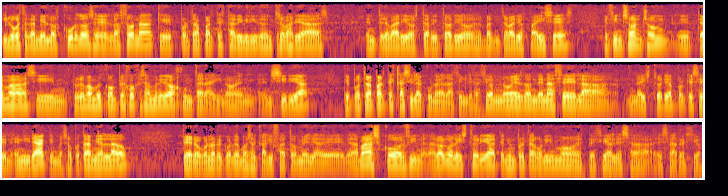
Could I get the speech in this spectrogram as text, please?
Y luego está también los kurdos en la zona, que por otra parte está dividido entre varias entre varios territorios, entre varios países. En fin, son, son eh, temas y problemas muy complejos que se han venido a juntar ahí, ¿no? En, Siria, que por otra parte es casi la cuna de la civilización. No es donde nace la, la historia, porque es en, en, Irak, en Mesopotamia al lado. Pero bueno, recordemos el califato Omeya de, de, Damasco. En fin, a lo largo de la historia ha tenido un protagonismo especial esa, esa región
